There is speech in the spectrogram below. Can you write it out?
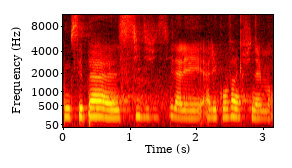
Donc c'est pas si difficile à les convaincre finalement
